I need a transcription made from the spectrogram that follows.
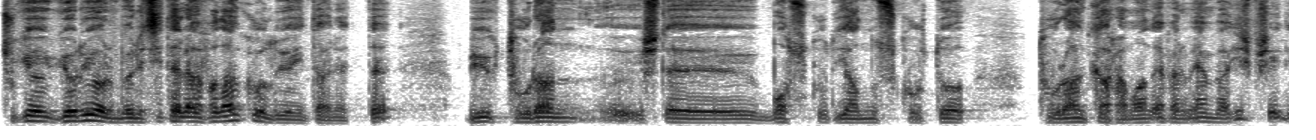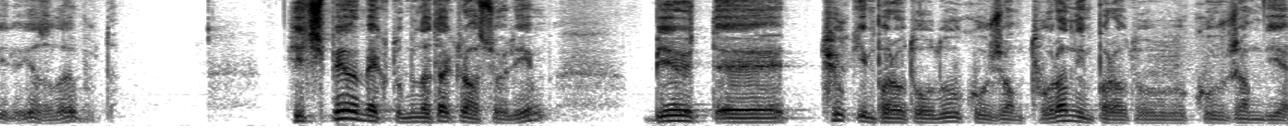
Çünkü görüyorum böyle siteler falan kuruluyor internette. Büyük Turan e, işte Bozkurt, Yalnız Kurtu, Turan Kahraman efendim Enver hiçbir şey değil. Yazıları burada. Hiçbir mektubunda tekrar söyleyeyim bir e, Türk İmparatorluğu kuracağım, Turan İmparatorluğu kuracağım diye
